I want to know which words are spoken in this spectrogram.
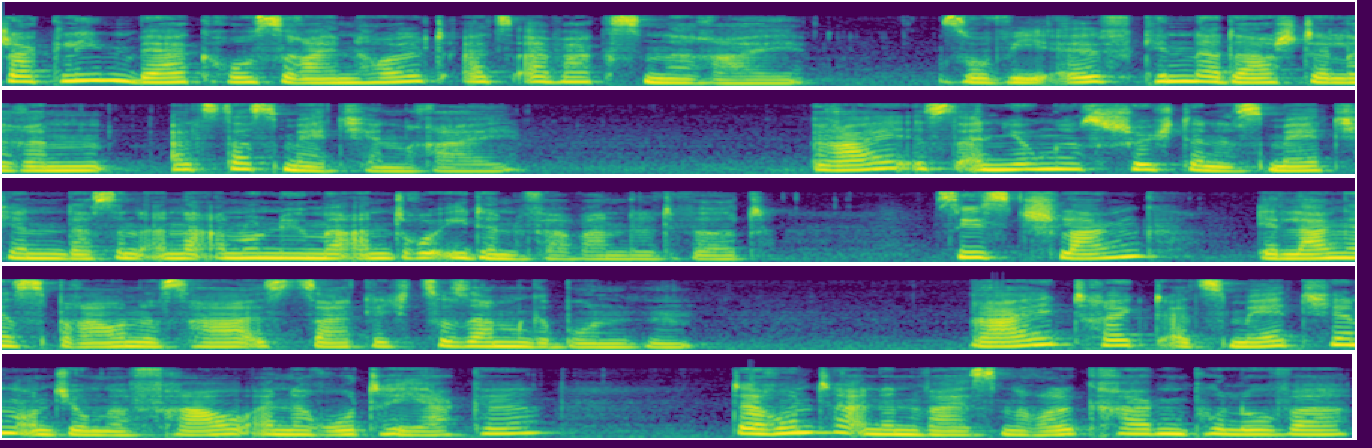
Jacqueline Berggroß-Reinhold als erwachsene Rai sowie elf Kinderdarstellerinnen als das Mädchen Rai. Rai ist ein junges, schüchternes Mädchen, das in eine anonyme Androidin verwandelt wird. Sie ist schlank, ihr langes braunes Haar ist seitlich zusammengebunden. Rai trägt als Mädchen und junge Frau eine rote Jacke, darunter einen weißen Rollkragenpullover,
